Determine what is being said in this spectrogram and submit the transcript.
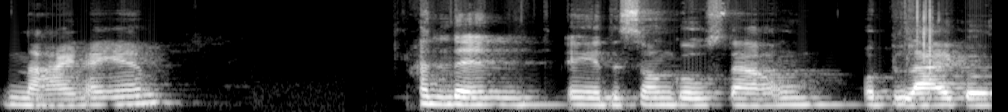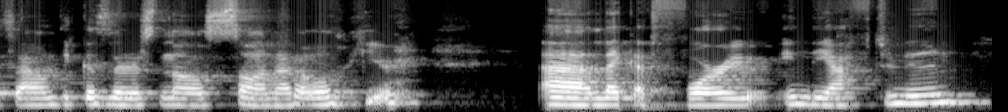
9 a.m. And then uh, the sun goes down or the light goes down because there's no sun at all here, uh, like at four in the afternoon.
